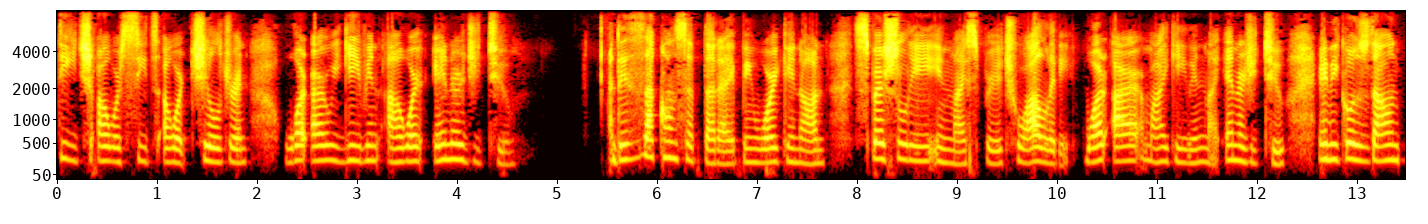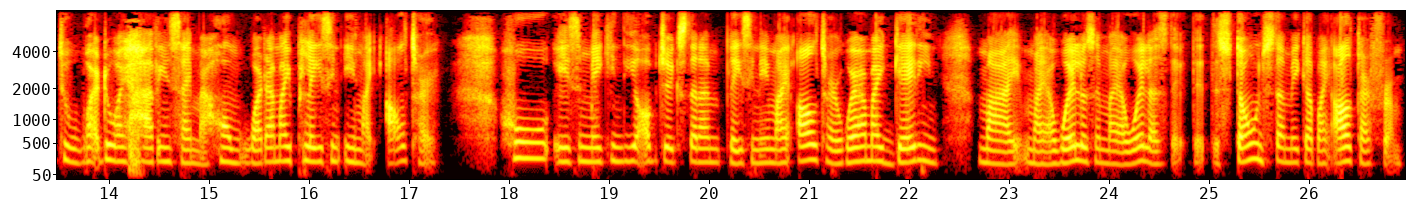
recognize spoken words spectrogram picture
teach our seeds, our children, what are we giving our energy to? This is a concept that I've been working on, especially in my spirituality. What am I giving my energy to? And it goes down to what do I have inside my home? What am I placing in my altar? Who is making the objects that I'm placing in my altar? Where am I getting my my abuelos and my abuelas, the, the, the stones that make up my altar from?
